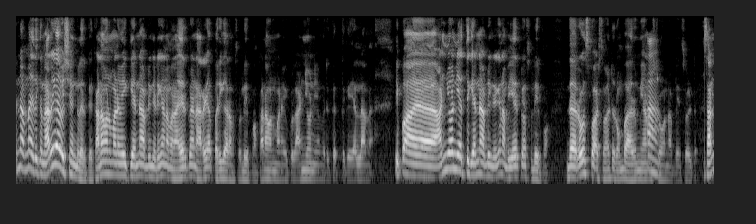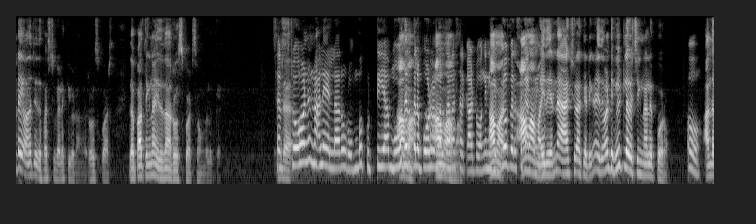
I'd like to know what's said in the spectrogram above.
என்னம்னா இதுக்கு நிறைய விஷயங்கள் இருக்குது கணவன் மனைவிக்கு என்ன அப்படின்னு கேட்டிங்கன்னா நம்ம ஏற்கனவே நிறையா பரிகாரம் சொல்லியிருப்போம். கணவன் மனைவிக்குள்ள அந்யோன்யம் இருக்கிறதுக்கு எல்லாமே. இப்போ அந்யோன்யத்துக்கு என்ன அப்படிங்கிறத நம்ம ஏற்கனவே சொல்லியிருப்போம். இந்த ரோஸ் குவார்ட்ஸ் வந்துட்டு ரொம்ப அருமையான. ஸ்டோன் அப்படின்னு சொல்லிட்டு. சண்டையை வந்துட்டு இதை ஃபர்ஸ்ட் விலக்கி விடும் அந்த ரோஸ் குவார்ட்ஸ் இதை பார்த்தீங்கன்னா இதுதான் ரோஸ் குவார்ட்ஸ் உங்களுக்கு. சார் ஸ்டோனுனாலே எல்லாரும் ரொம்ப குட்டியா மோதிரத்துல போடுற மாதிரி தானே. சார் காட்டுவாங்க? நீங்க இவ்ளோ பெருசு ஆமா ஆமா. இது என்ன ஆக்சுவலாக கேட்டிங்கன்னா இது வந்துட்டு வீட்டில் வச்சிங்கனாலே போகிறோம் ஓ. அந்த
